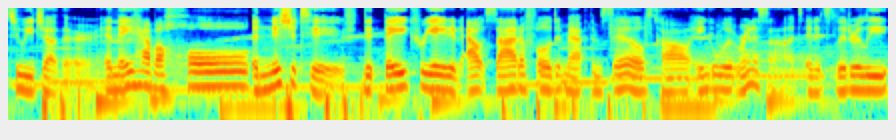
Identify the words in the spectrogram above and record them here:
to each other, and they have a whole initiative that they created outside of Folded Map themselves called Englewood Renaissance. And it's literally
